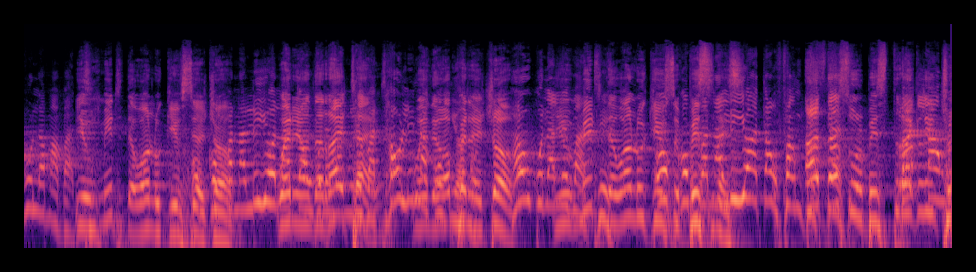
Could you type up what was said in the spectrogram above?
bola you meet the one who gives you a job. kopana le yona When you're on the right time, batho. Ha o le when they open a job, ha o bola le you meet the one who gives you business. yo a tla o fang Others will be struggling to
